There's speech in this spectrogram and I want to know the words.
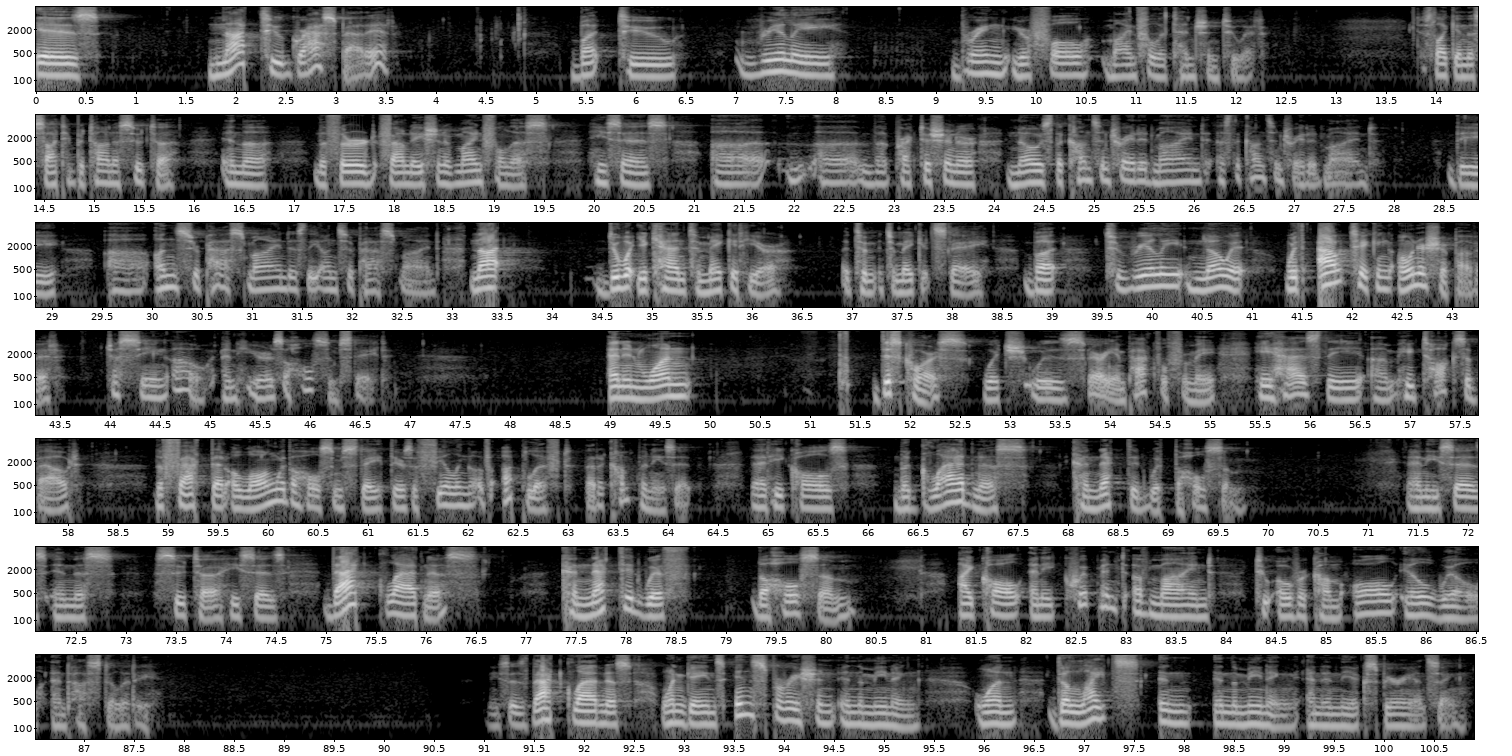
is not to grasp at it, but to really bring your full mindful attention to it. Just like in the Satipatthana Sutta, in the, the third foundation of mindfulness, he says, uh, uh, the practitioner knows the concentrated mind as the concentrated mind. The uh, unsurpassed mind is the unsurpassed mind. Not do what you can to make it here, to, to make it stay, but to really know it without taking ownership of it, just seeing, oh, and here's a wholesome state. And in one discourse, which was very impactful for me, he has the, um, he talks about the fact that along with the wholesome state, there's a feeling of uplift that accompanies it, that he calls the gladness connected with the wholesome. And he says in this sutta, he says, that gladness connected with the wholesome, I call an equipment of mind to overcome all ill will and hostility. And he says, that gladness, one gains inspiration in the meaning, one delights in, in the meaning and in the experiencing.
